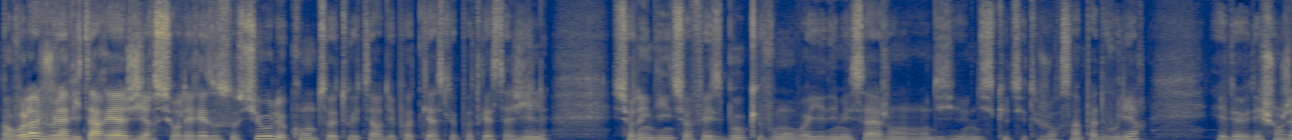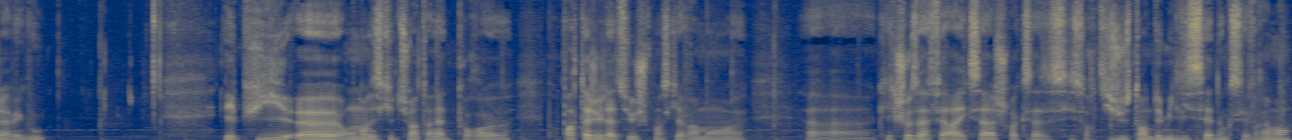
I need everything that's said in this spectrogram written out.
Donc voilà, je vous invite à réagir sur les réseaux sociaux, le compte Twitter du podcast, le podcast Agile, sur LinkedIn, sur Facebook, vous m'envoyez des messages, on, discute, c'est toujours sympa de vous lire et d'échanger avec vous. Et puis, euh, on en discute sur Internet pour, euh, partager là-dessus. Je pense qu'il y a vraiment euh, quelque chose à faire avec ça. Je crois que ça s'est sorti juste en 2017, donc c'est vraiment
